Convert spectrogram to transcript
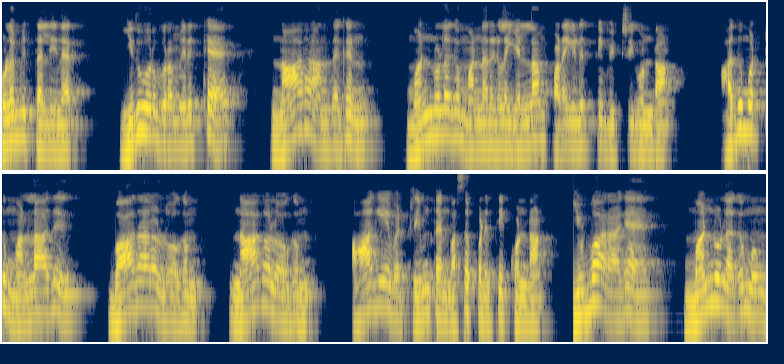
புலம்பித் தள்ளினர். இது ஒரு புறம் இருக்க நார அந்தகன் மண்ணுலக மன்னர்களை எல்லாம் படையெடுத்து வெற்றி கொண்டான். அது மட்டும் அல்லாது பாதாள லோகம் நாகலோகம் ஆகியவற்றையும் தன் வசப்படுத்தி கொண்டான். இவ்வாறாக மண்ணுலகமும்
